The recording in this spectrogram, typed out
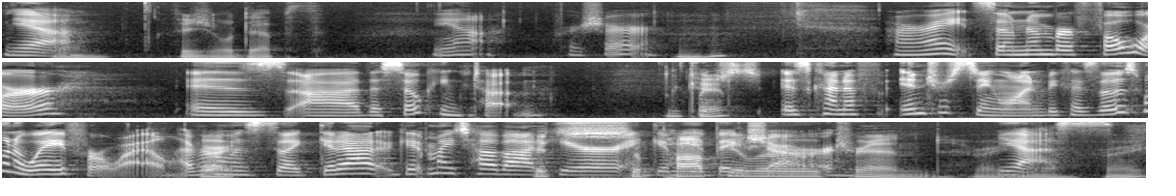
Yeah. um, visual depth. Yeah, for sure. Mm-hmm. All right. So number four is uh, the soaking tub, Okay. which is kind of interesting one because those went away for a while. Everyone Right. was like, "Get out, get my tub out it's here and give me a big shower." trend right Yes. now, right?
